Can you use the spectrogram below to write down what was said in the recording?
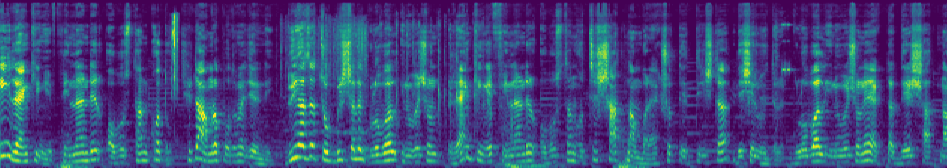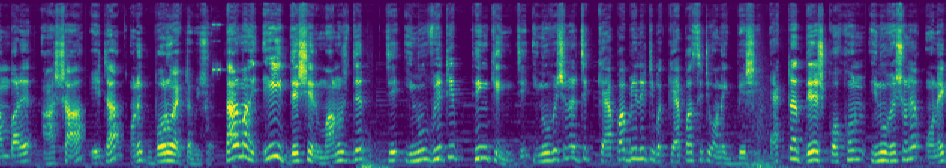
এই র্যাঙ্কিং এ ফিনল্যান্ডের অবস্থান কত? সেটা আমরা প্রথমে জেনে নিই। দুই হাজার চব্বিশ সালে গ্লোবাল ইনোভেশন র্যাঙ্কিং এ ফিনল্যান্ডের অবস্থান হচ্ছে সাত নাম্বার, একশো তেত্রিশটা দেশের ভিতরে। গ্লোবাল ইনোভেশনে একটা দেশ সাত নাম্বারে আসা, এটা অনেক বড় একটা বিষয়। তার মানে এই দেশের মানুষদের যে ইনোভেটিভ থিঙ্কিং যে ইনোভেশনের যে ক্যাপাবিলিটি বা ক্যাপাসিটি অনেক বেশি। একটা দেশ কখন ইনোভেশনে অনেক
